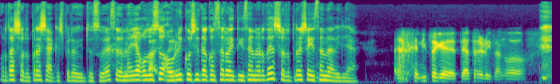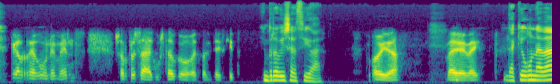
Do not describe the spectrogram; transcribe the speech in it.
Horta sorpresak espero dituzu, ez? Edo nahiago duzu aurrikusitako zerbait izan orde, sorpresa izan da bila. Nitzeke teatrero izango gaur egun hemen, sorpresa gustauko ez balitaizkit. Improvisazioa. Hoi da, bai, bai, bai. Dakiguna da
